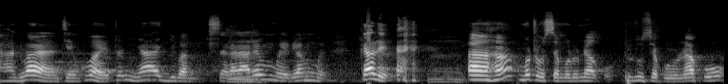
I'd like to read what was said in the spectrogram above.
abantu balaba nti enkuba yatonnya giba mikisa kale ate mmwe ebyammwe kale aha mutuuse mu lunaku. Tutuuse ku lunaku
